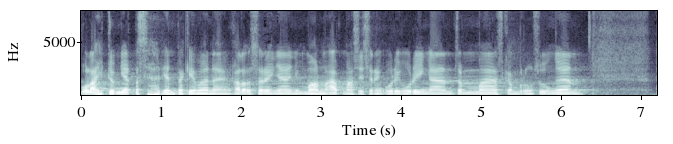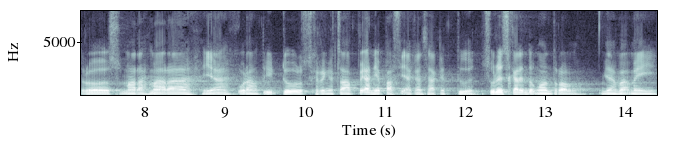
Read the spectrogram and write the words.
pola hidupnya keseharian bagaimana? Kalau seringnya mohon maaf masih sering uring-uringan, cemas, kemerungsungan, terus marah-marah ya, kurang tidur, sering kecapean ya pasti akan sakit tuh. Sulit sekali untuk kontrol ya Mbak Mei.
